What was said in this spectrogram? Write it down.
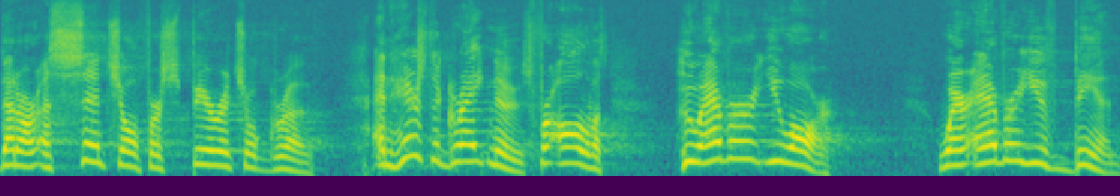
that are essential for spiritual growth. And here's the great news for all of us whoever you are, wherever you've been,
